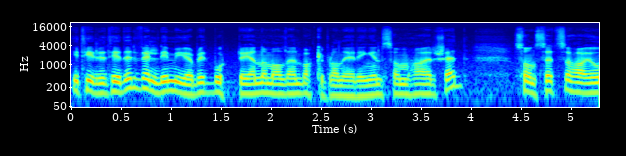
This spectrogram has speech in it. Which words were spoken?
i tidligere tider. Veldig mye er blitt borte gjennom all den bakkeplaneringen som har skjedd. Sånn sett så har jo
